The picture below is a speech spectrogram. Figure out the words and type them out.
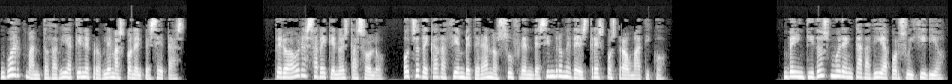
Workman todavía tiene problemas con el pesetas, pero ahora sabe que no está solo, 8 de cada 100 veteranos sufren de síndrome de estrés postraumático. 22 mueren cada día por suicidio.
